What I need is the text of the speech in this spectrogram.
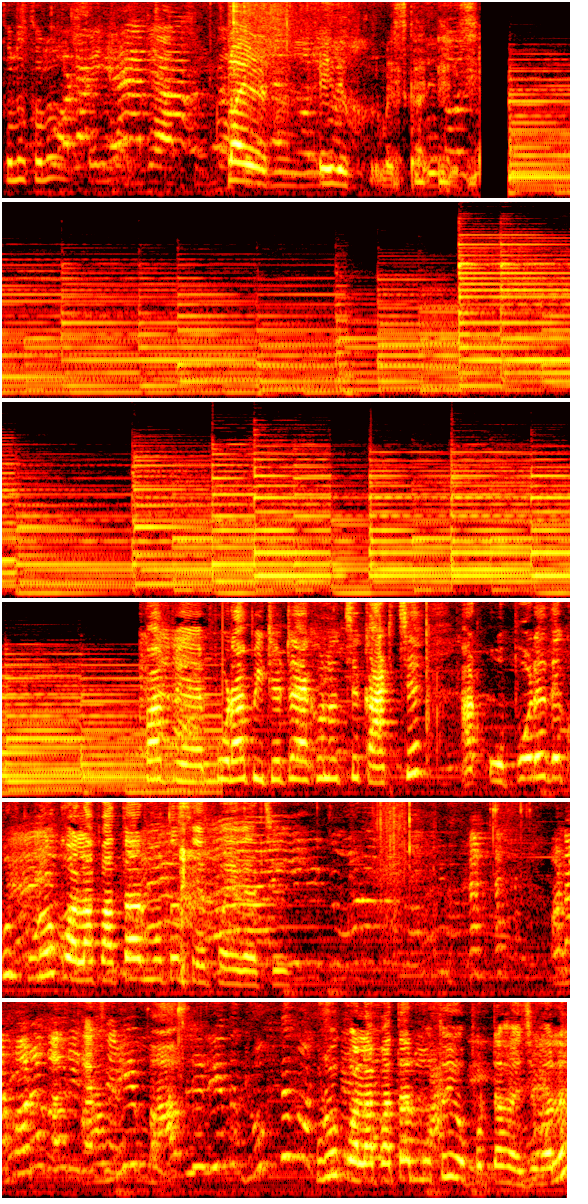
তোলো তোলো। এই দেখুন এ, পোড়া পিঠেটা এখন হচ্ছে কাটছে। আর ওপরে দেখুন পুরো কলা পাতার মতো সেপ হয়ে গেছে। পুরো কলা পাতার মতোই ওপরটা হয়েছে বলো।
